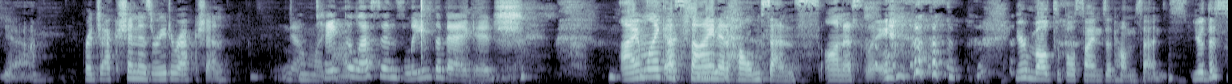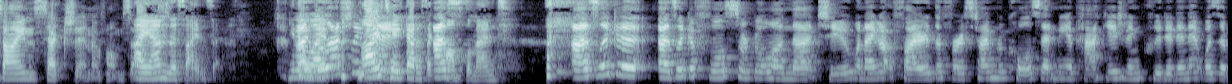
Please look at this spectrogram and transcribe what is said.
Yeah. Rejection is redirection. Yeah. Oh Take God. the lessons, leave the baggage. I'm like a sign at home sense, honestly. You're multiple signs at HomeSense. You're the sign section of HomeSense. I am the sign section. You know I what? I take that as a as, compliment as like a as like a full circle on that too when i got fired the first time nicole sent me a package and included in it was a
